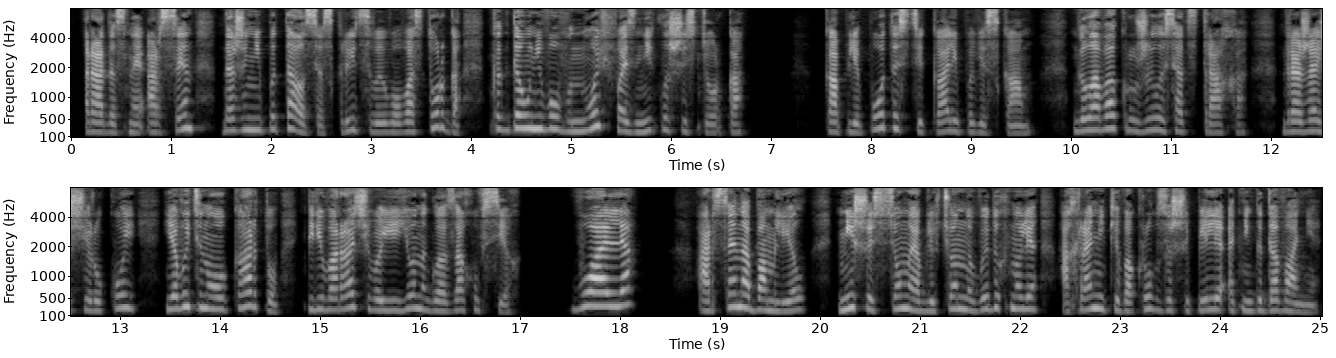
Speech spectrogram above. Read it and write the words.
— радостный Арсен даже не пытался скрыть своего восторга, когда у него вновь возникла шестерка. Капли пота стекали по вискам. Голова кружилась от страха. Дрожащей рукой я вытянула карту, переворачивая ее на глазах у всех. «Вуаля!» Арсен обомлел, Миша с Семой облегченно выдохнули, охранники вокруг зашипели от негодования.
